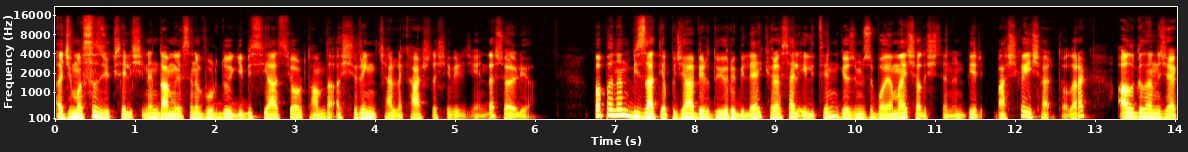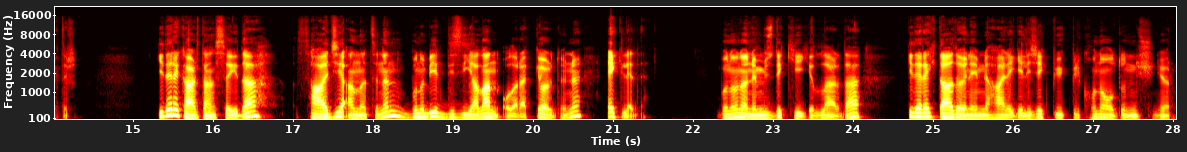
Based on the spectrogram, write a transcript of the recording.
acımasız yükselişinin damgasını vurduğu gibi siyasi ortamda aşırı inkarla karşılaşabileceğini de söylüyor. Papa'nın bizzat yapacağı bir duyuru bile küresel elitin gözümüzü boyamaya çalıştığının bir başka işareti olarak algılanacaktır. Giderek artan sayıda sağcı anlatının bunu bir dizi yalan olarak gördüğünü ekledi. Bunun önümüzdeki yıllarda giderek daha da önemli hale gelecek büyük bir konu olduğunu düşünüyorum.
